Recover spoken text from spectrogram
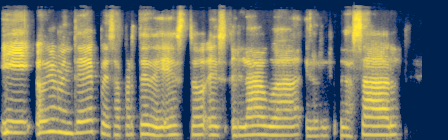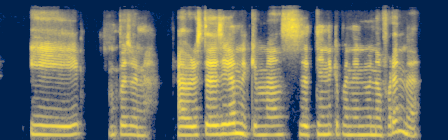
y obviamente, pues aparte de esto, es el agua, la sal y pues bueno, a ver, ustedes díganme qué más se tiene que poner en una ofrenda.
